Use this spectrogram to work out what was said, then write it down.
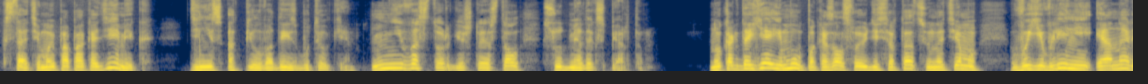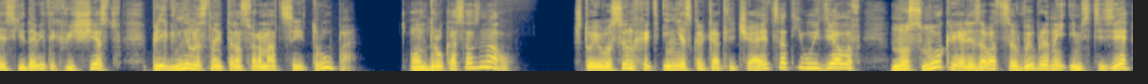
Кстати, мой папа академик, Денис отпил воды из бутылки, не в восторге, что я стал судмедэкспертом. Но когда я ему показал свою диссертацию на тему выявления и анализ ядовитых веществ при гнилостной трансформации трупа, он вдруг осознал, что его сын хоть и несколько отличается от его идеалов, но смог реализоваться в выбранной им стезе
